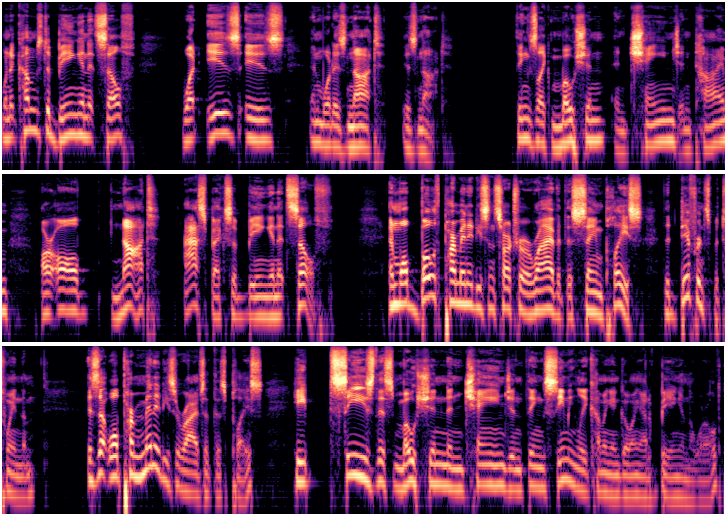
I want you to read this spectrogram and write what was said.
When it comes to being in itself, what is, is, and what is not, is not. Things like motion and change and time are all not aspects of being in itself. And while both Parmenides and Sartre arrive at the same place, the difference between them is that while Parmenides arrives at this place, he sees this motion and change and things seemingly coming and going out of being in the world,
